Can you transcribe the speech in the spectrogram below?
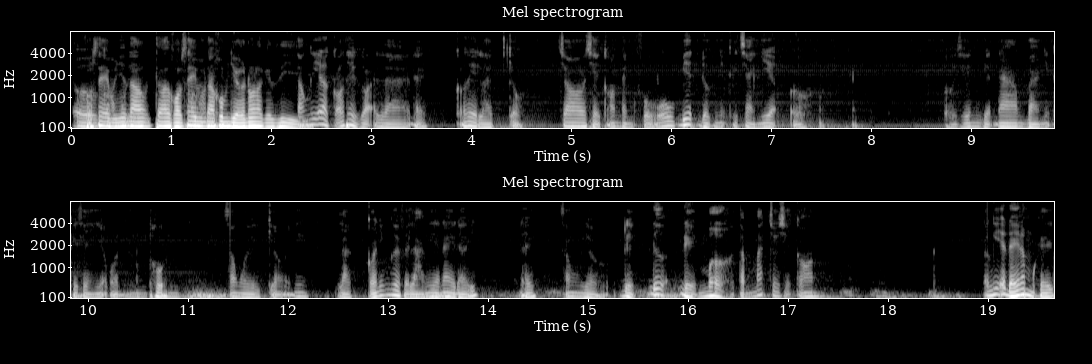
ờ, có xem nhưng tao tao có xem tao không nhớ nó là cái gì. Tao nghĩ là có thể gọi là đấy có thể là kiểu cho trẻ con thành phố biết được những cái trải nghiệm ở ở trên Việt Nam và những cái trải nghiệm ở nông thôn. Xong rồi kiểu như là có những người phải làm như thế này đấy. Đấy xong kiểu để đưa để mở tầm mắt cho trẻ con. Tao nghĩ đấy là một cái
